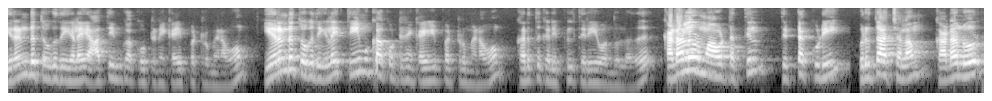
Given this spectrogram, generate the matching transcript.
இரண்டு தொகுதிகளை அதிமுக கூட்டணி கைப்பற்றும் எனவும் இரண்டு தொகுதிகளை திமுக கூட்டணி கைப்பற்றும் எனவும் கருத்து கணிப்பில் தெரிய வந்துள்ளது கடலூர் மாவட்டத்தில் திட்டக்குடி விருத்தாச்சலம் கடலூர்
